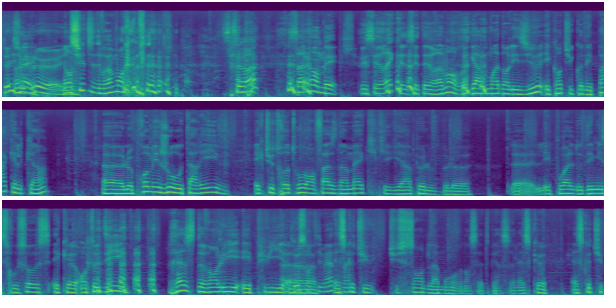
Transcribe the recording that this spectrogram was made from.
Tu as les yeux bleus. euh, Et ensuite, c'était vraiment. c'est vrai Ça, non, mais, mais c'est vrai que c'était vraiment regarde-moi dans les yeux. Et quand tu connais pas quelqu'un, euh, le premier jour où tu arrives et que tu te retrouves en face d'un mec qui est un peu le, le- le- les poils de Demis Roussos et qu'on te dit reste devant lui et puis centimètres, est-ce ouais. que tu, tu sens de l'amour dans cette personne? Est-ce que, est que tu,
